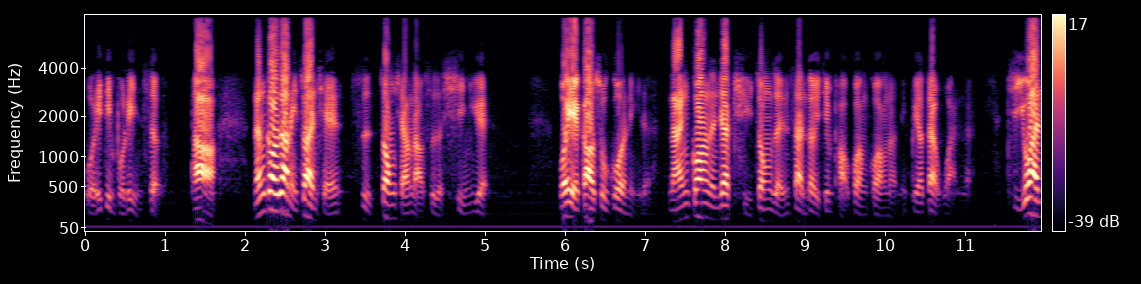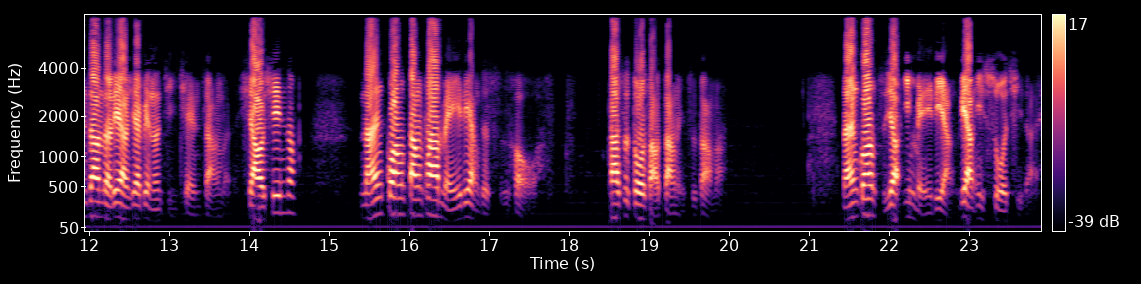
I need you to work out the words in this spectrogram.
我一定不吝啬啊！能够让你赚钱是钟祥老师的心愿。我也告诉过你了，南光人家曲终人散都已经跑光光了，你不要再玩了。几万张的量现在变成几千张了，小心哦！南光当它没量的时候啊。它是多少张，你知道吗？蓝光只要一没量，量一缩起来，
